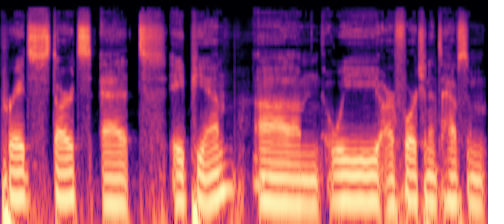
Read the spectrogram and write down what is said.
parade starts at 8 p.m. Um, we are fortunate to have some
